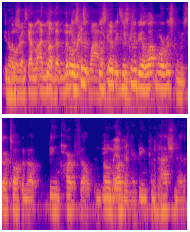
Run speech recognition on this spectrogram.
you know, little risk. I, I love that little risk. Gonna, wow. There's going to be there's going to be a lot more risk when we start talking about being heartfelt and being oh, loving and being Mm-hmm. compassionate.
